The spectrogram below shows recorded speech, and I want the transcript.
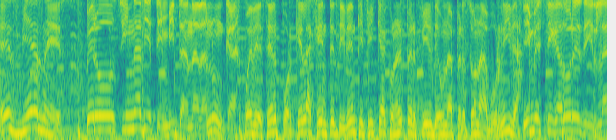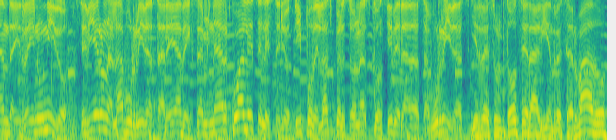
Es viernes, pero si nadie te invita a nada nunca, puede ser porque la gente te identifica con el perfil de una persona aburrida. Investigadores de Irlanda y Reino Unido se dieron a la aburrida tarea de examinar cuál es el estereotipo de las personas consideradas aburridas y resultó ser alguien reservado,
